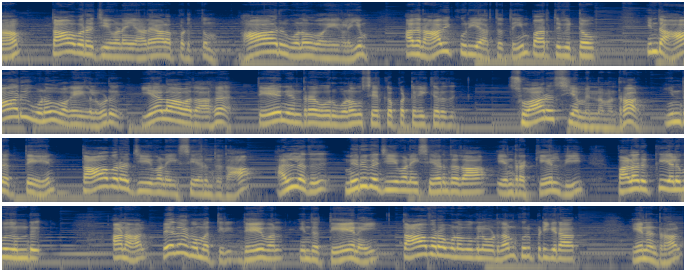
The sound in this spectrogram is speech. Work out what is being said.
நாம் தாவர ஜீவனை அடையாளப்படுத்தும் ஆறு உணவு வகைகளையும் அதன் ஆவிக்குரிய அர்த்தத்தையும் பார்த்துவிட்டோம். இந்த ஆறு உணவு வகைகளோடு ஏழாவதாக தேன் என்ற ஒரு உணவு சேர்க்கப்பட்டிருக்கிறது. சுவாரஸ்யம் என்னவென்றால் இந்த தேன் தாவர ஜீவனை சேர்ந்ததா அல்லது மிருக ஜீவனை சேர்ந்ததா என்ற கேள்வி பலருக்கு எழுவதுண்டு. ஆனால் வேதாகமத்தில் தேவன் இந்த தேனை தாவர உணவுகளோடு தான் குறிப்பிடுகிறார். ஏனென்றால்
